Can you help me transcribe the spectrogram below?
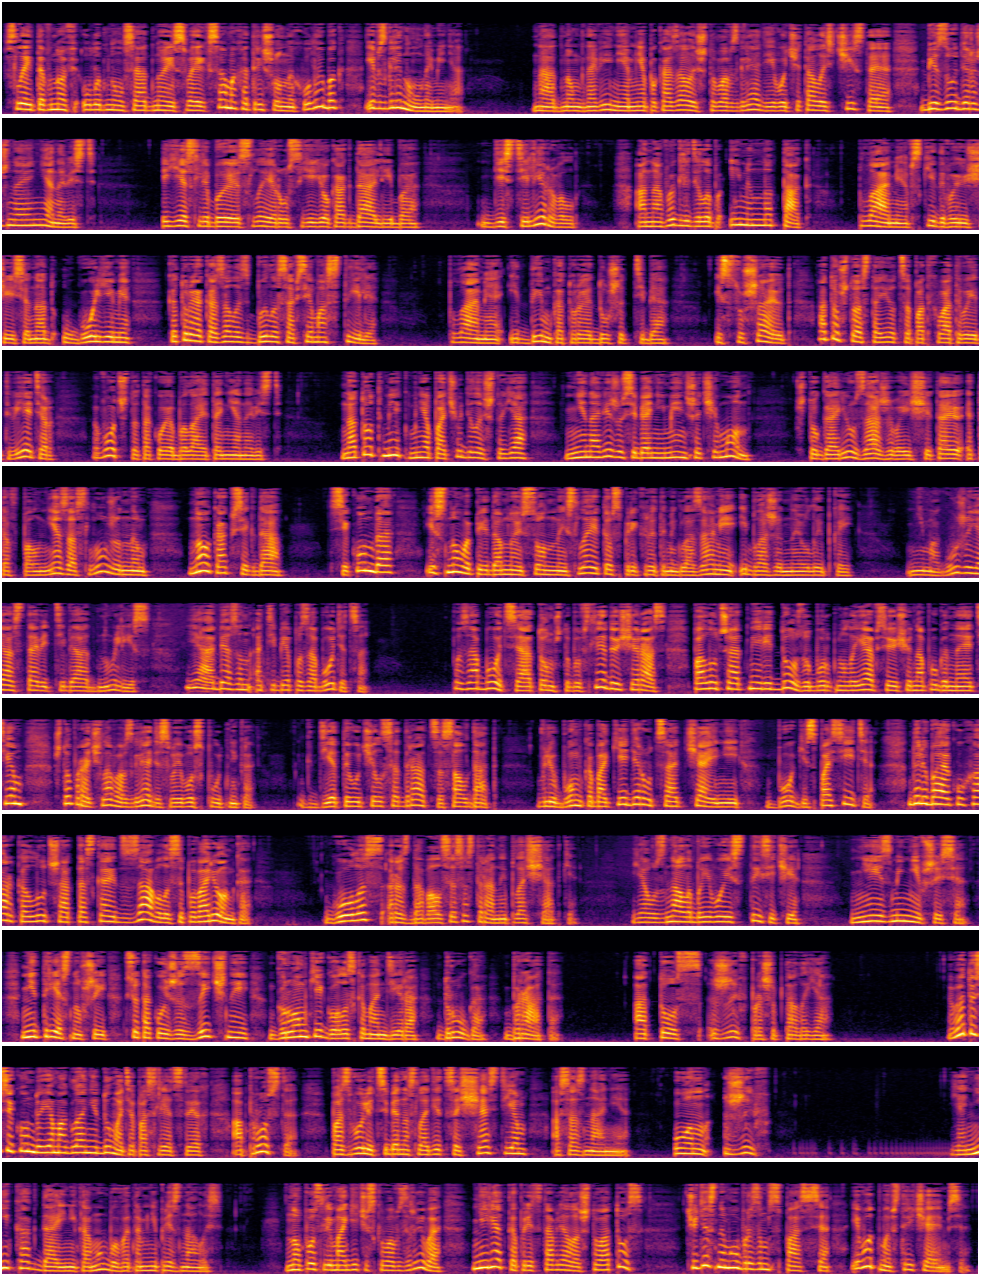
Слейта вновь улыбнулся одной из своих самых отрешенных улыбок и взглянул на меня. На одно мгновение мне показалось, что во взгляде его читалась чистая, безудержная ненависть. Если бы Слейрус ее когда-либо дистиллировал, она выглядела бы именно так, пламя, вскидывающееся над угольями, которое, казалось, было совсем остыли. Пламя и дым, которые душат тебя, иссушают, а то, что остается, подхватывает ветер, вот что такое была эта ненависть. На тот миг мне почудилось, что я ненавижу себя не меньше, чем он, что горю заживо и считаю это вполне заслуженным, но, как всегда, секунда, и снова передо мной сонный Слейто с прикрытыми глазами и блаженной улыбкой. «Не могу же я оставить тебя одну, Лис. Я обязан о тебе позаботиться». «Позаботься о том, чтобы в следующий раз получше отмерить дозу», буркнула я, все еще напуганная тем, что прочла во взгляде своего спутника. «Где ты учился драться, солдат?» В любом кабаке дерутся отчаяний. Боги, спасите! Да любая кухарка лучше оттаскает за волосы поваренка. Голос раздавался со стороны площадки. Я узнала бы его из тысячи, не изменившийся, не треснувший, все такой же зычный, громкий голос командира, друга, брата. «Атос жив», — прошептала я. В эту секунду я могла не думать о последствиях, а просто позволить себе насладиться счастьем осознания. Он жив. Я никогда и никому бы в этом не призналась. Но после магического взрыва нередко представляла, что Атос чудесным образом спасся, и вот мы встречаемся.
